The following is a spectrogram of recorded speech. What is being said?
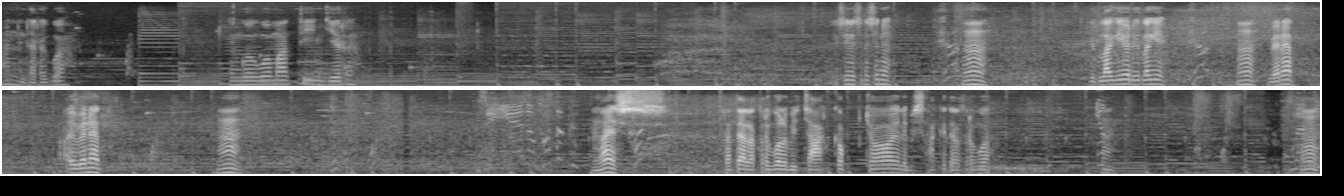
mana darah gue ningguang gue mati anjir sini sini sini hmm dikit lagi yuk dikit lagi hmm Bennett ayo Bennett hmm nice ternyata elektro gue lebih cakep coy lebih sakit elektro gue Hmm.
